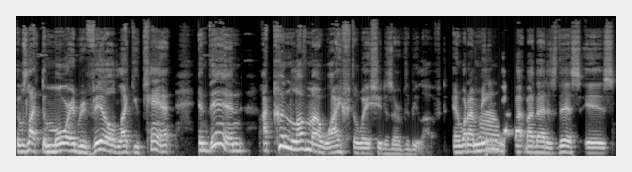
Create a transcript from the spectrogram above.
it was like the more it revealed, like you can't. And then I couldn't love my wife the way she deserved to be loved. And what I mean wow. by, by that is this is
